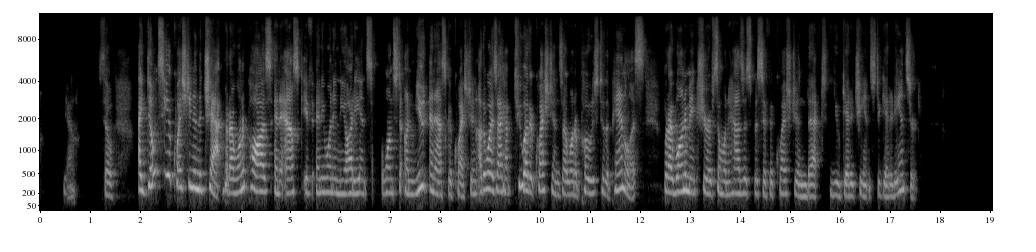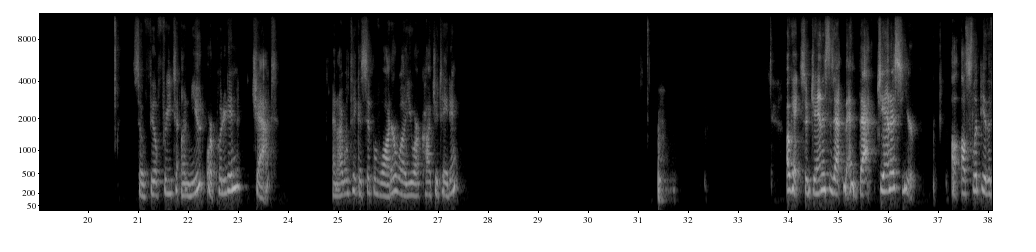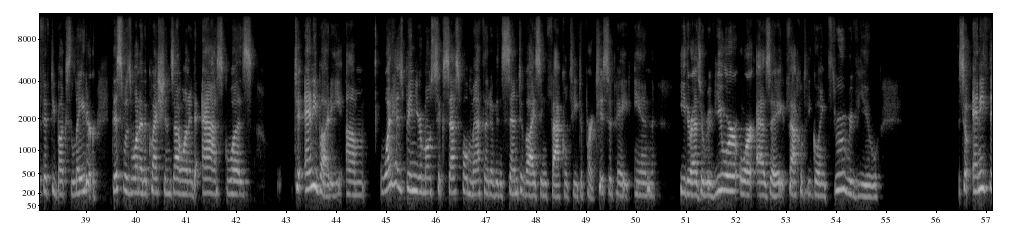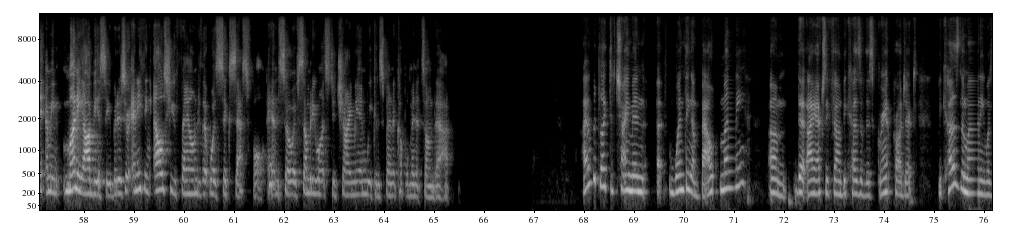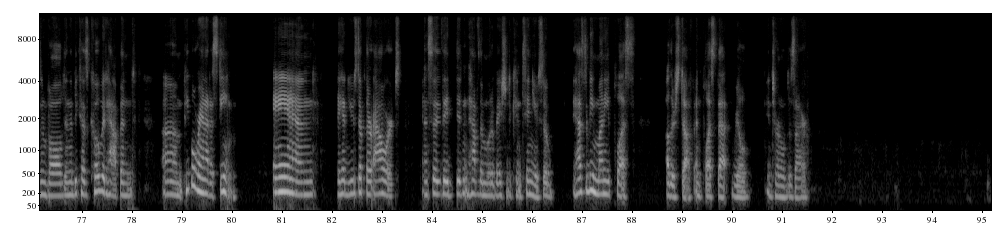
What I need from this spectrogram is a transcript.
yeah. So I don't see a question in the chat, but I want to pause and ask if anyone in the audience wants to unmute and ask a question. Otherwise, I have two other questions I want to pose to the panelists, but I want to make sure if someone has a specific question that you get a chance to get it answered. So feel free to unmute or put it in chat. And I will take a sip of water while you are cogitating. Okay, so Janice is at, and that, Janice, you're, I'll, I'll slip you the 50 bucks later. This was one of the questions I wanted to ask was to anybody, um, what has been your most successful method of incentivizing faculty to participate in either as a reviewer or as a faculty going through review? So anything, I mean, money obviously, but is there anything else you found that was successful? And so if somebody wants to chime in, we can spend a couple minutes on that. I would like to chime in uh, one thing about money um, that I actually found because of this grant project, because the money was involved and then because COVID happened, um, people ran out of steam and they had used up their hours. And so they didn't have the motivation to continue. So it has to be money plus other stuff and plus that real internal desire.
